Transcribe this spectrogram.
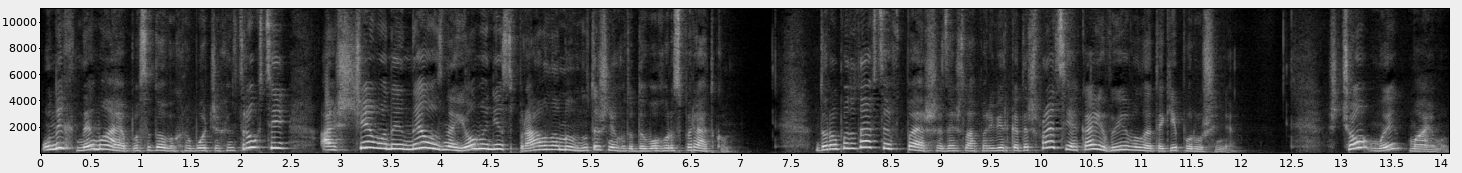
У них немає посадових робочих інструкцій, а ще вони не ознайомлені з правилами внутрішнього трудового розпорядку. До роботодавця вперше зайшла перевірка держпраці, яка і виявила такі порушення. Що ми маємо?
